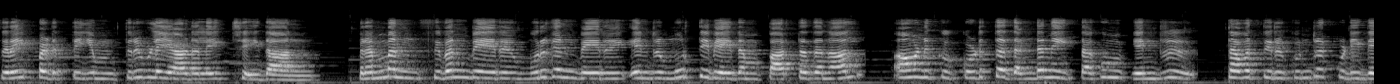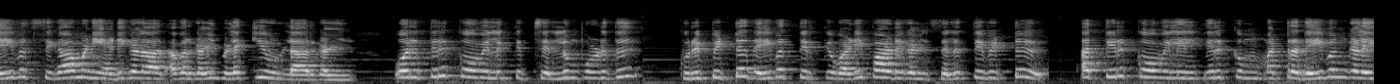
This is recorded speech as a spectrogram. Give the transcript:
சிறைப்படுத்தியும் திருவிளையாடலை செய்தான். பிரம்மன் சிவன் வேறு முருகன் வேறு என்று மூர்த்தி வேதம் பார்த்ததனால் அவனுக்கு கொடுத்த தண்டனை தகும் என்று தவத்திரு குன்றக்குடி தெய்வ சிகாமணி அடிகளார் அவர்கள் விளக்கியுள்ளார்கள். ஒரு திருக்கோவிலுக்கு செல்லும் பொழுது குறிப்பிட்ட தெய்வத்திற்கு வழிபாடுகள் செலுத்திவிட்டு அத்திருக்கோவிலில் இருக்கும் மற்ற தெய்வங்களை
